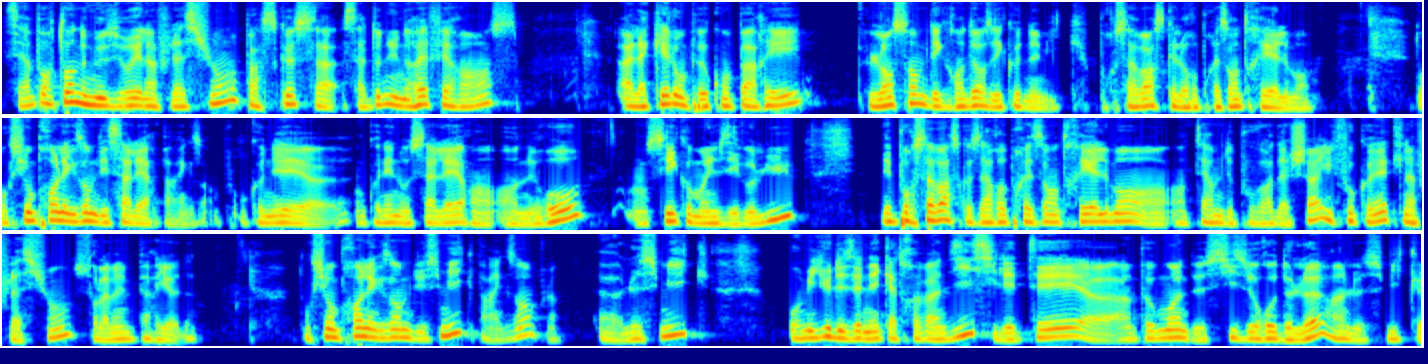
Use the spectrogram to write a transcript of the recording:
C'est important de mesurer l'inflation parce que ça, ça donne une référence à laquelle on peut comparer l'ensemble des grandeurs économiques pour savoir ce qu'elles représentent réellement. Donc, si on prend l'exemple des salaires, par exemple, on connaît, euh, on connaît nos salaires en, euros, on sait comment ils évoluent, mais pour savoir ce que ça représente réellement en, termes de pouvoir d'achat, il faut connaître l'inflation sur la même période. Donc, si on prend l'exemple du SMIC, par exemple, euh, le SMIC, au milieu des années 90, il était euh, un peu moins de 6 euros de l'heure, hein, le SMIC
